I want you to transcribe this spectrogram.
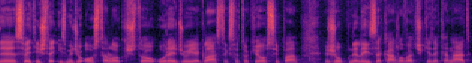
e, svetište između ostalog što uređuje glasnik Svetog Josipa, župne Liza, Karlovački dekanat,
